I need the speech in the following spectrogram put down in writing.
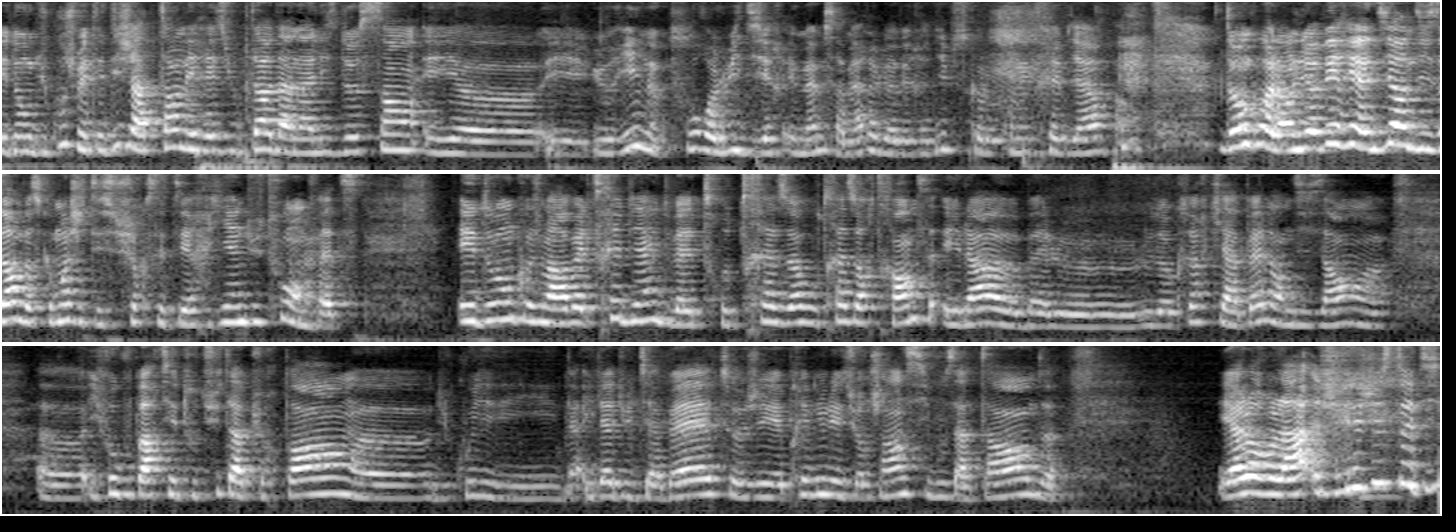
et donc du coup je m'étais dit j'attends les résultats d'analyse de sang et, euh, et urine pour lui dire. Et même sa mère elle lui avait rien dit parce qu'elle le connaît très bien. Enfin, donc voilà, on lui avait rien dit en disant, parce que moi j'étais sûre que c'était rien du tout en fait. Et donc je me rappelle très bien, il devait être 13h ou 13h30, et là euh, ben, le, le docteur qui appelle en disant euh, euh, il faut que vous partiez tout de suite à Purpan, du coup il, il a, il a du diabète, j'ai prévenu les urgences, ils vous attendent. Et alors là, j'ai juste dit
